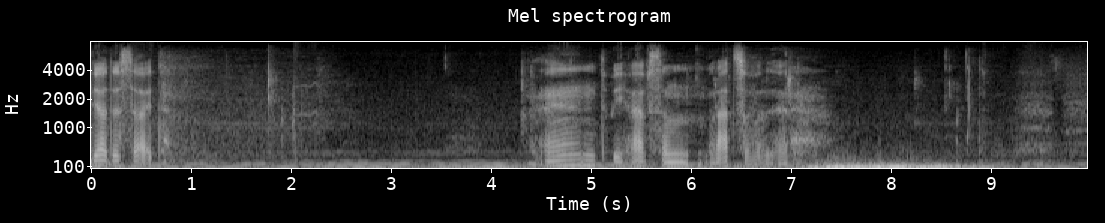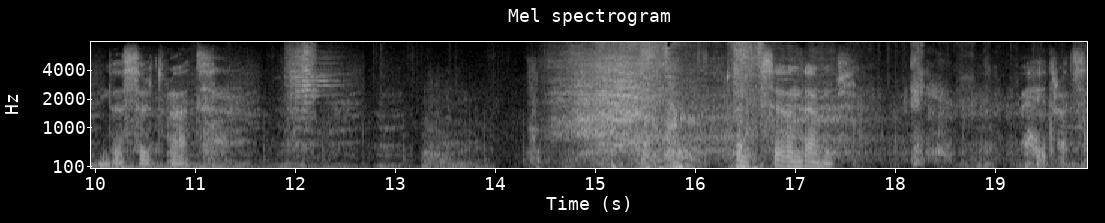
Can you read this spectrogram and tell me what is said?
The other side. And we have some rats over there. Desert rat. Twenty-seven damage. I hate rats.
